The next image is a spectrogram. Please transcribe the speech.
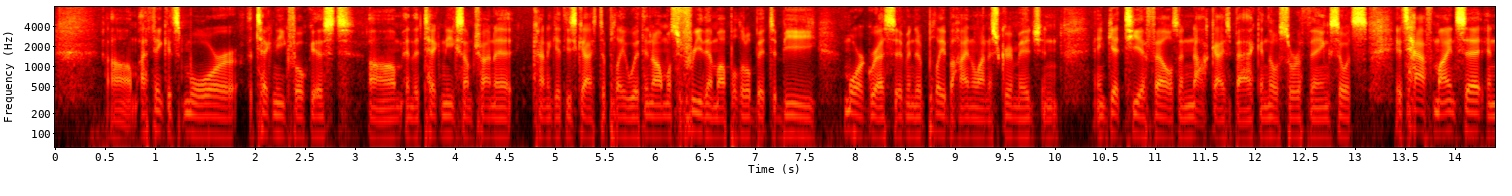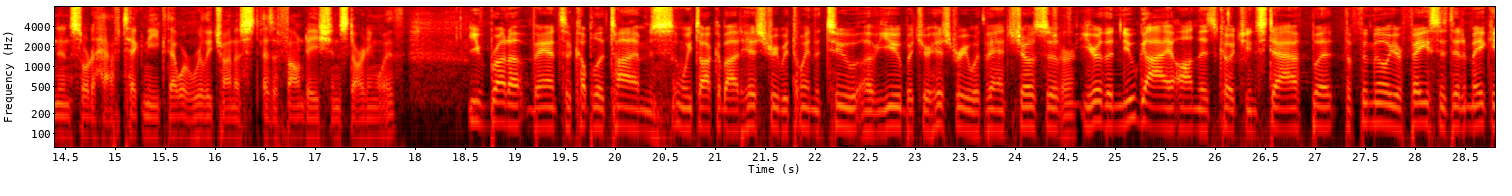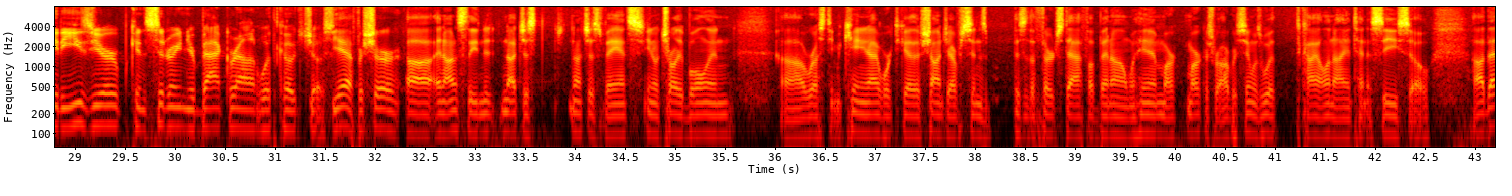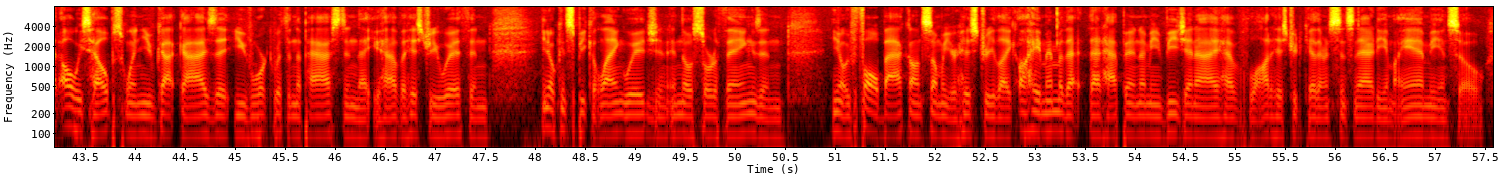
um, I think it's more technique focused, um, and the techniques I'm trying to kind of get these guys to play with and almost free them up a little bit to be more aggressive and to play behind the line of scrimmage and, and get TFLs and knock guys back and those sort of things. So it's it's half mindset and then sort of half technique that we're really trying to as a foundation starting with. You've brought up Vance a couple of times, and we talk about history between the two of you, but your history with Vance Joseph. Sure. You're the new guy on this coaching staff, but the familiar faces, did it make it easier considering your background with Coach Joseph? Yeah, for sure. Uh, and honestly, not just not just Vance. You know, Charlie Bullen, uh, Rusty McKinney and I worked together. Sean Jefferson's this is the third staff I've been on with him. Mark, Marcus Robertson was with Kyle and I in Tennessee, so uh, that always helps when you've got guys that you've worked with in the past and that you have a history with, and you know can speak a language and, and those sort of things, and you know, we fall back on some of your history, like, oh, hey, remember that that happened. I mean, VJ and I have a lot of history together in Cincinnati and Miami, and so,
